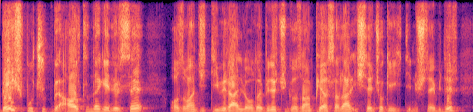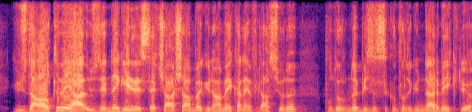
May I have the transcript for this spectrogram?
5,5 ve altında gelirse o zaman ciddi bir rally olabilir. Çünkü o zaman piyasalar işlerin çok iyi gittiğini düşünebilir. %6 veya üzerine gelirse çarşamba günü Amerikan enflasyonu bu durumda bizi sıkıntılı günler bekliyor.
